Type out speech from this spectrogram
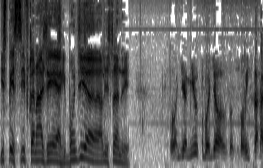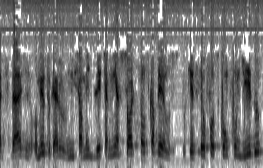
específica na AGR? Bom dia, Alexandre. Bom dia, Milton. Bom dia aos ouvintes da Rádio Cidade. Ô, Milton, eu quero inicialmente dizer que a minha sorte são os cabelos, porque se eu fosse confundido,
